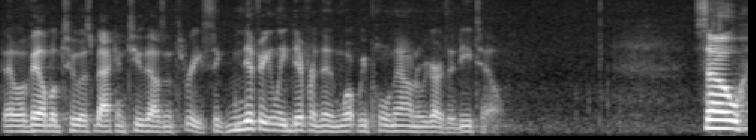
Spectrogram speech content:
that was available to us back in 2003, significantly different than what we pull now in regards to detail. So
